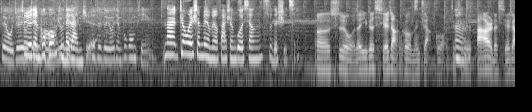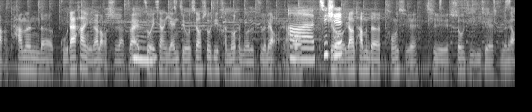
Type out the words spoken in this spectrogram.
对我觉得就有点不公平的感觉。对对对，有点不公平。那郑威身边有没有发生过相似的事情？呃，是我的一个学长跟我们讲过，就是大二的学长，他们的古代汉语的老师啊，在做一项研究，需要收集很多很多的资料，然后其实让他们的同学去收集一些资料。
